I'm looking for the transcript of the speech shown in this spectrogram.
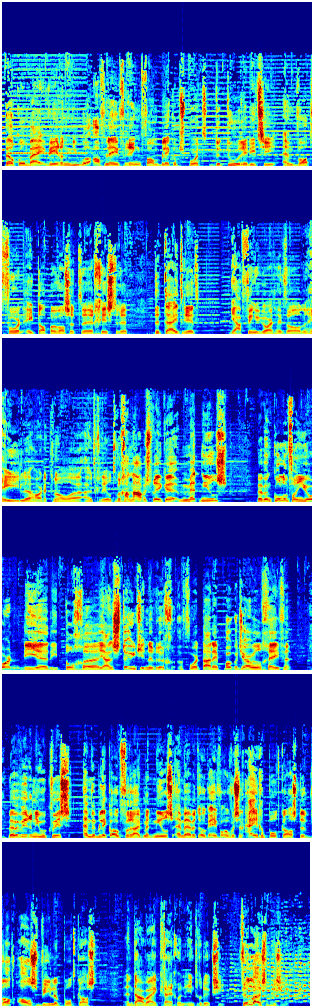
Welkom bij weer een nieuwe aflevering van Blik op Sport, de Toureditie. En wat voor een etappe was het uh, gisteren. De tijdrit. Ja, Fingergaard heeft al een hele harde knal uh, uitgedeeld. We gaan nabespreken met Niels. We hebben een column van Jorn die, uh, die toch ja, een steuntje in de rug voor Tadej Pogacar wil geven. We hebben weer een nieuwe quiz en we blikken ook vooruit met Niels. En we hebben het ook even over zijn eigen podcast, de Wat als Wieler podcast. En daarbij krijgen we een introductie. Veel luisterplezier.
